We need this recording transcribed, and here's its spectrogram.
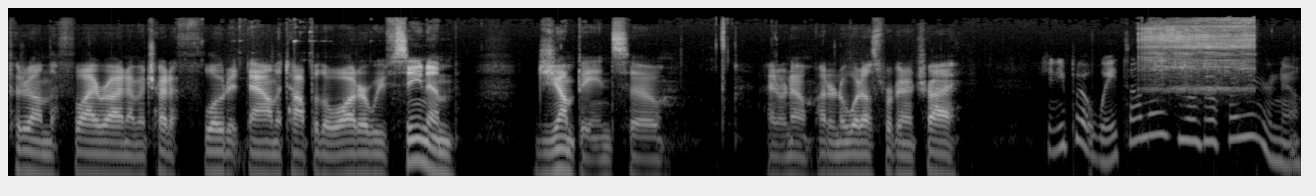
put it on the fly rod. I'm gonna try to float it down the top of the water. We've seen him jumping, so I don't know. I don't know what else we're gonna try. Can you put weights on those and they'll go further or no?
